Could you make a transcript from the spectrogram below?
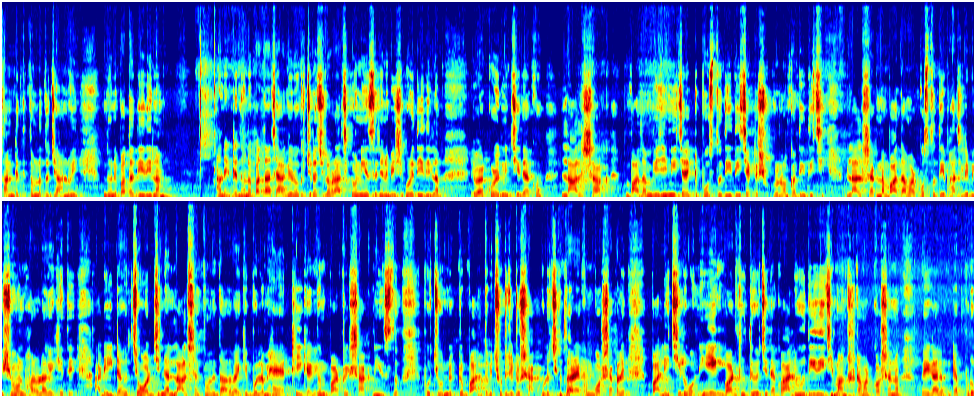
সানডেতে তোমরা তো জানোই। ধনে পাতা দিয়ে দিলাম। অনেকটা ধনে পাতা আছে, আগেরও কিছুটা ছিল আজকেও নিয়ে এসে যেন বেশি করে দিয়ে দিলাম। এবার করে নিচ্ছি, দেখো, লাল শাক, বাদাম ভেজে নিয়েছি, আর একটু পোস্ত দিয়ে দিয়েছি, একটা শুকনো লঙ্কা দিয়ে দিচ্ছি লাল শাক না, বাদাম আর পোস্ত দিয়ে ভাজলে ভীষণ ভালো লাগে খেতে। আর এইটা হচ্ছে অরিজিনাল লাল শাক, তোমাদের দাদাভাইকে বললাম হ্যাঁ ঠিক একদম পারফেক্ট শাক নিয়ে এসতো প্রচণ্ড একটু বাল তবে ছোটো ছোটো শাকগুলো ছিল তো, আর এখন বর্ষাকালে বালি ছিল, অনেকবার ধুতে হয়েছে। দেখো, আলুও দিয়ে দিয়েছি, মাংসটা আমার কষানো হয়ে গেল, এটা পুরো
